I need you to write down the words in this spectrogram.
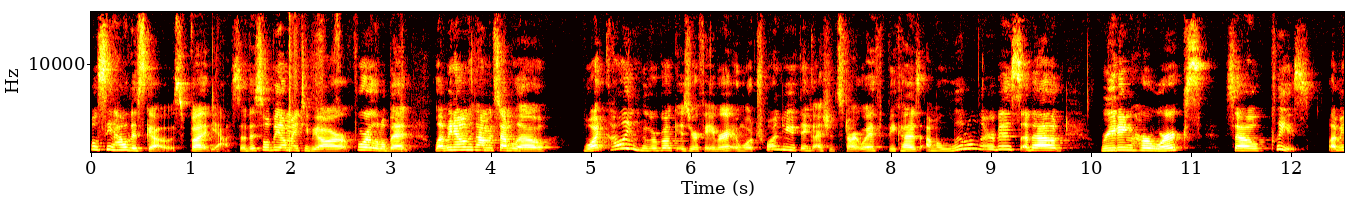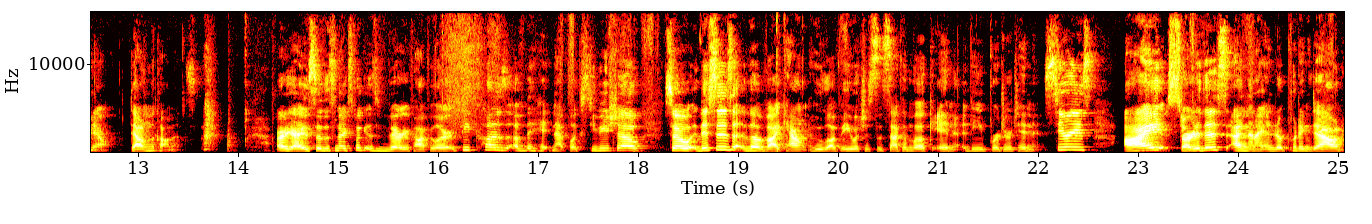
we'll see how this goes. But yeah, so this will be on my TBR for a little bit. Let me know in the comments down below what Colleen Hoover book is your favorite and which one do you think I should start with? Because I'm a little nervous about reading her works. So please let me know down in the comments. All right, guys, so this next book is very popular because of the hit Netflix TV show. So this is The Viscount Who Loved Me, which is the second book in the Bridgerton series. I started this and then I ended up putting down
